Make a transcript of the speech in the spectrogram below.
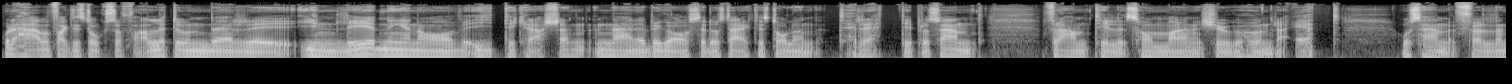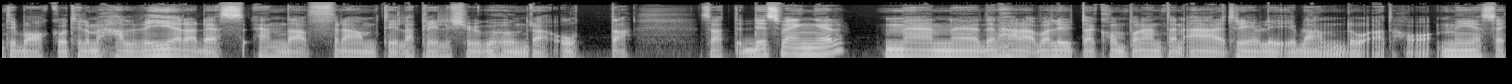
Och det här var faktiskt också fallet under eh, inledningen av IT-kraschen när det begav sig. Då stärktes dollarn 30 procent fram till sommaren 2001 och sen föll den tillbaka och till och med halverades ända fram till april 2008. Så att det svänger, men eh, den här valutakomponenten är trevlig ibland då att ha med sig.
